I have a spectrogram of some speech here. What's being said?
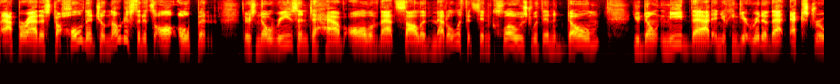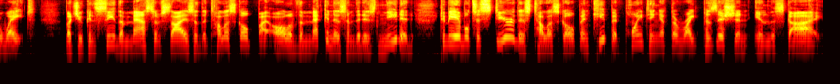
apparatus to hold it, you'll notice that it's all open. There's no reason to have all of that solid metal. If it's enclosed within a dome, you don't need that and you can get rid of that extra weight. But you can see the massive size of the telescope by all of the mechanism that is needed to be able to steer this telescope and keep it pointing at the right position in the sky.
